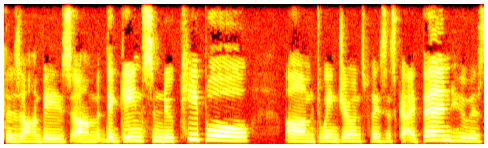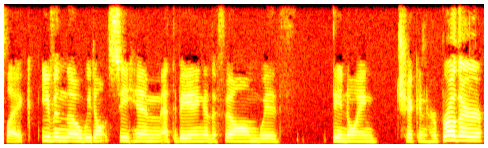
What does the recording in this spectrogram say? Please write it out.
the zombies. Um, they gain some new people. Um, Duane Jones plays this guy Ben, who is like, even though we don't see him at the beginning of the film with the annoying chick and her brother,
